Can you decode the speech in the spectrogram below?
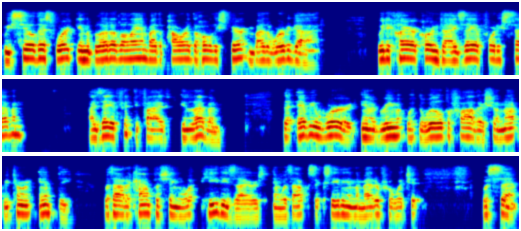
We seal this work in the blood of the Lamb by the power of the Holy Spirit and by the Word of God. We declare, according to Isaiah 47, Isaiah 55, 11, that every word in agreement with the will of the Father shall not return empty without accomplishing what he desires and without succeeding in the matter for which it was sent.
